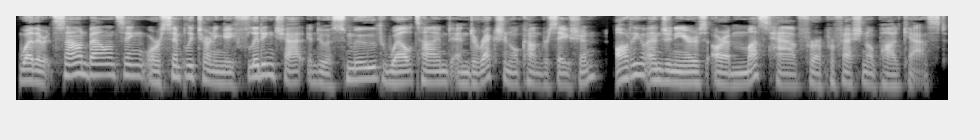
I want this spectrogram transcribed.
Whether it's sound balancing or simply turning a flitting chat into a smooth, well timed, and directional conversation, audio engineers are a must have for a professional podcast.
